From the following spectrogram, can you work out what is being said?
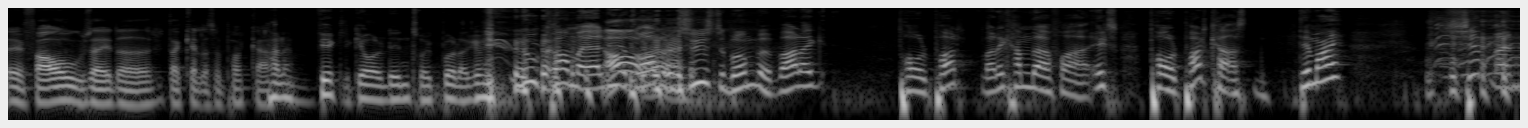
øh, fra Aarhus af, der, der kalder sig podcast. Han har virkelig gjort et indtryk på dig, kan vi Nu kommer jeg lige og Åh, dropper den sygeste bombe. Var der ikke Paul Pot? Var det ikke ham der fra X? Paul Podcasten? Det er mig. Shit, mand.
